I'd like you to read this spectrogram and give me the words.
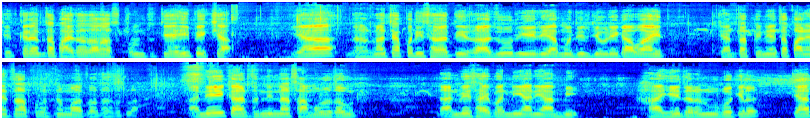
शेतकऱ्यांचा फायदा झालाच परंतु त्याहीपेक्षा या धरणाच्या परिसरातील राजूर एरियामधील जेवढे गावं आहेत त्यांचा पिण्याचा पाण्याचा प्रश्न महत्त्वाचा होता अनेक अडचणींना सामोरं जाऊन दानवे साहेबांनी आणि आम्ही हा हे धरण उभं केलं. त्यात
